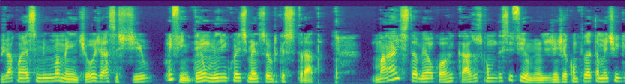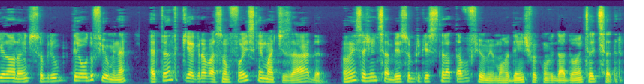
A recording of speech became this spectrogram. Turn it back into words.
já conhece minimamente ou já assistiu, enfim, tem um mínimo conhecimento sobre o que se trata. Mas também ocorre casos como desse filme, onde a gente é completamente ignorante sobre o teor do filme, né? É tanto que a gravação foi esquematizada antes da gente saber sobre o que se tratava o filme. Mordente foi convidado antes, etc.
